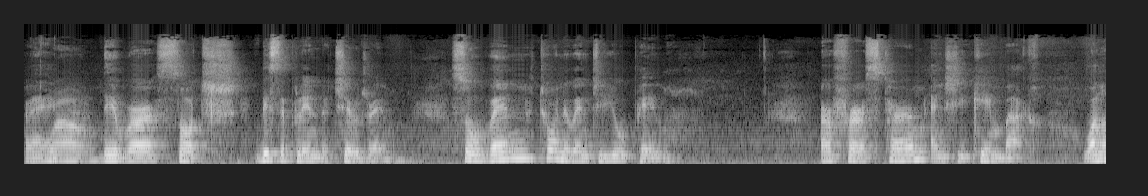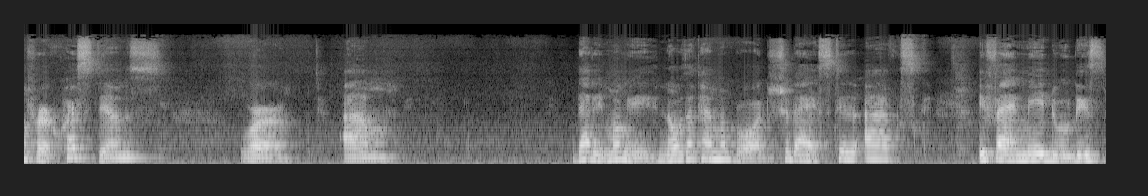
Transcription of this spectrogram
Right? Wow. They were such disciplined children. So when Tony went to UPenn, her first term, and she came back, one of her questions were, um, Daddy, Mommy, now that I'm abroad, should I still ask if I may do this?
